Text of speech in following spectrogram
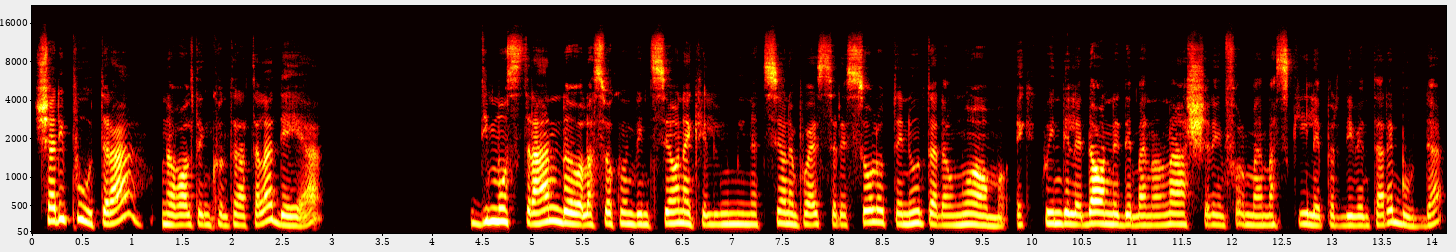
Shariputra, una volta incontrata la dea, dimostrando la sua convinzione che l'illuminazione può essere solo ottenuta da un uomo e che quindi le donne debbano nascere in forma maschile per diventare Buddha,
